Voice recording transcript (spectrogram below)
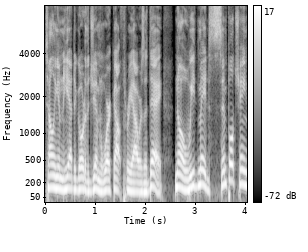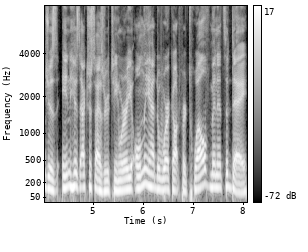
telling him he had to go to the gym and work out three hours a day. No, we'd made simple changes in his exercise routine where he only had to work out for 12 minutes a day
